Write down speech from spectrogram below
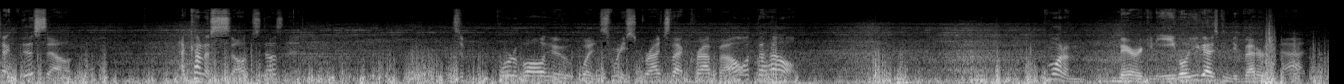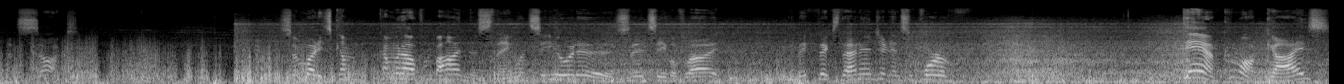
Check this out. That kind of sucks, doesn't it? It's a portable who, what, somebody scratched that crap out? What the hell? Come on, American Eagle, you guys can do better than that. That sucks. Somebody's coming coming out from behind this thing. Let's see who it is. It's Eagle Fly. They fixed that engine in support of... Damn, come on, guys.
